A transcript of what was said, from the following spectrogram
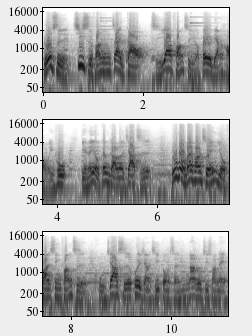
如此，即使房龄再高，只要房子有被良好维护，也能有更高的价值。如果卖房前有翻新房子，估价时会将其工程纳入计算内，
